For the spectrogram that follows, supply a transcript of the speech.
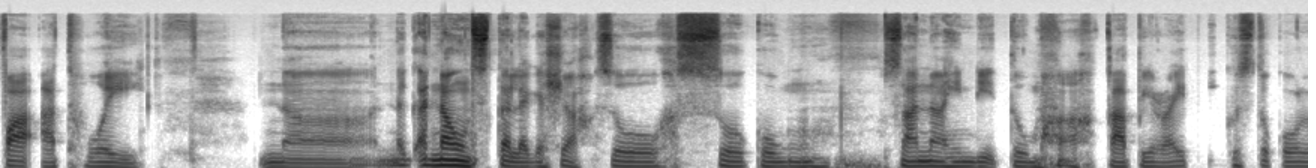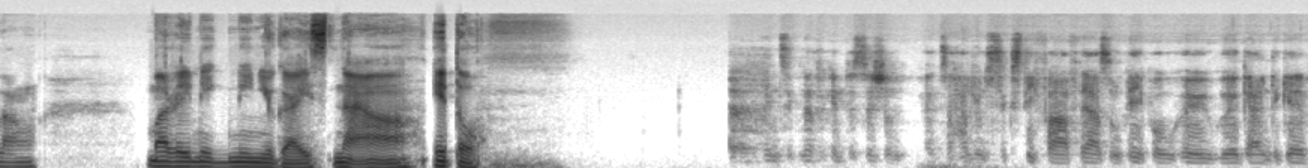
Fa Athoy na nag-announce talaga siya. So so kung sana hindi ito ma-copyright, gusto ko lang marinig ninyo guys na ah, ito. insignificant decision. It's 165,000 people who we're going to give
